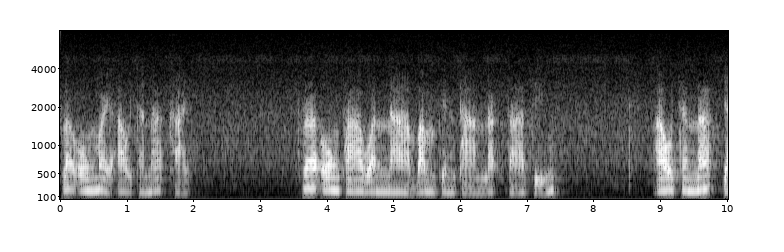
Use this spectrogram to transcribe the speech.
พระองค์ไม่เอาชนะใคร พระองค์ภาวนาบำเพ็ญทานรักษาศีล เอาชนะใจ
